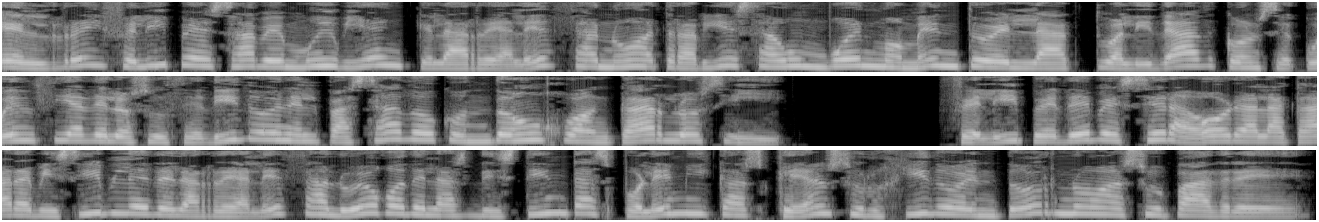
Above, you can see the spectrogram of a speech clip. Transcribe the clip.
El rey Felipe sabe muy bien que la realeza no atraviesa un buen momento en la actualidad consecuencia de lo sucedido en el pasado con don Juan Carlos y Felipe debe ser ahora la cara visible de la realeza luego de las distintas polémicas que han surgido en torno a su padre.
